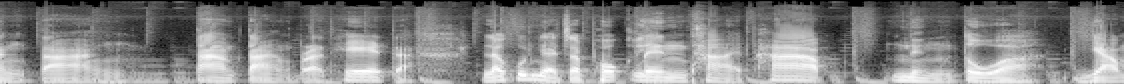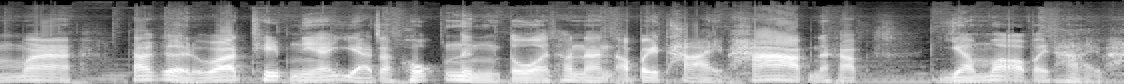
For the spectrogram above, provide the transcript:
ต่างๆ ตามต่างประเทศอะแล้วคุณอยากจะพกเลนถ่ายภาพ 1 ตัว ย้ำว่าถ้าเกิดว่าทริปนี้อยากจะพก 1 ตัวเท่านั้นเอาไปถ่ายภาพนะครับ ย้ำว่าเอาไปถ่ายภ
